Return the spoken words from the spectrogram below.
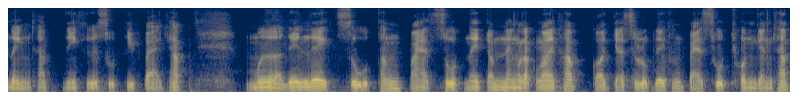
หนึ่งครับ นี่คือสูตรที่แปดครับ เมื่อได้เลขสูตรทั้ง 8 สูตรในตำแหน่งหลักร้อยครับ ก็จะสรุปเลขทั้ง 8 สูตรชนกันครับ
